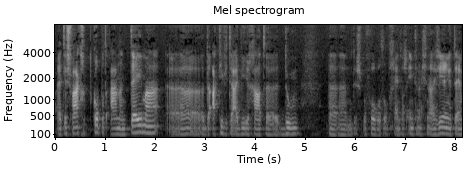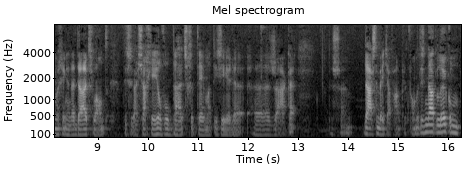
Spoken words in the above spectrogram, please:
Het is vaak gekoppeld aan een thema, de activiteit die je gaat doen. Ehm, dus bijvoorbeeld op een gegeven moment was internationalisering het thema, gingen naar Duitsland. Dus daar zag je heel veel Duits gethematiseerde zaken. Dus ehm, daar is het een beetje afhankelijk van. het is inderdaad leuk om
